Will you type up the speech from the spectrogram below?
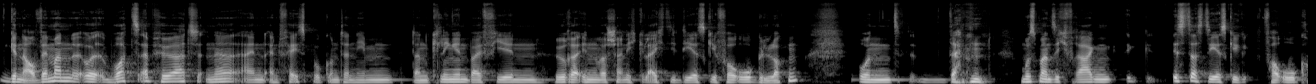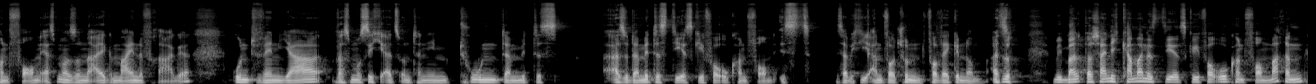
Genau, wenn man äh, WhatsApp hört, ne, ein, ein Facebook-Unternehmen, dann klingen bei vielen HörerInnen wahrscheinlich gleich die DSGVO-Glocken. Und dann muss man sich fragen, ist das DSGVO-konform? Erstmal so eine allgemeine Frage. Und wenn ja, was muss ich als Unternehmen tun, damit es also damit es DSGVO-konform ist. Jetzt habe ich die Antwort schon vorweggenommen. Also wahrscheinlich kann man es DSGVO-konform machen,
